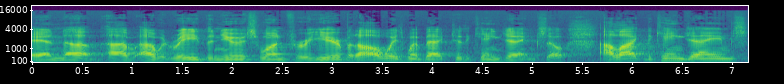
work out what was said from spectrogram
and uh, I, I, would read the newest one for a year, but I always went back to the King James. So I like the King James.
